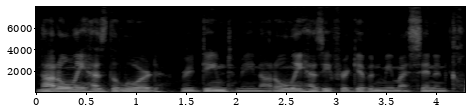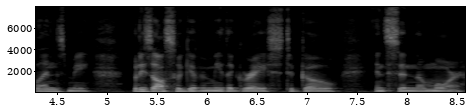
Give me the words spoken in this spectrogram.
not only has the Lord redeemed me, not only has He forgiven me my sin and cleansed me, but He's also given me the grace to go and sin no more,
